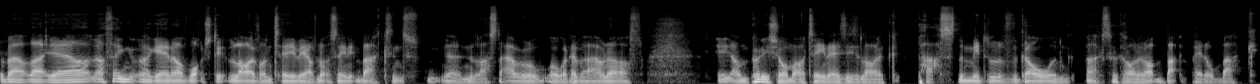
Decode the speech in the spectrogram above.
About that, yeah. I, I think again, I've watched it live on TV. I've not seen it back since you know, in the last hour or, or whatever hour and a half. It, I'm pretty sure Martinez is like past the middle of the goal and actually kind of like backpedal back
